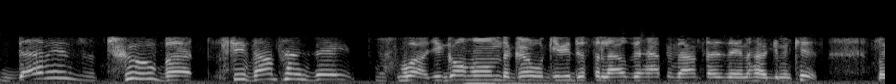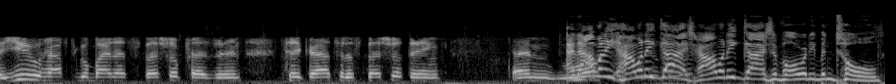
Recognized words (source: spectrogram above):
that is true, but see, Valentine's Day, well, you go home, the girl will give you just a lousy happy Valentine's Day and a hug and a kiss. But you have to go buy that special present, take her out to the special thing, and... And how many how many guys, how many guys have already been told,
